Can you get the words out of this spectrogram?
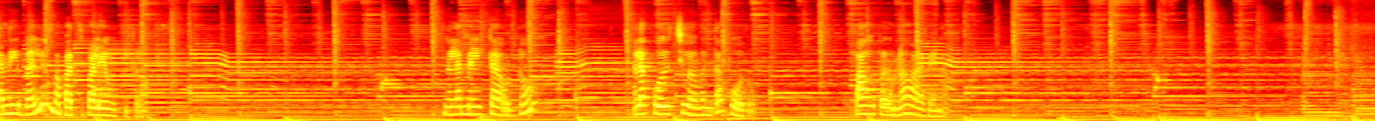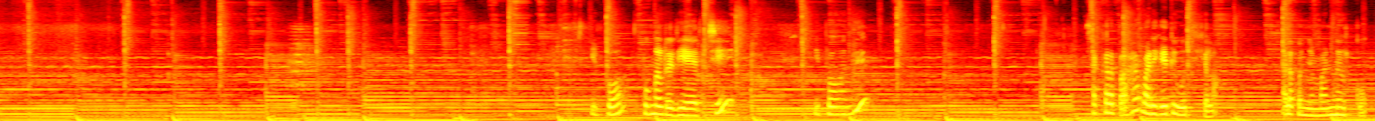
தண்ணிக்கு பதில் நம்ம பத்து பழைய ஊற்றிக்கலாம் நல்லா மெல்ட் ஆகட்டும். நல்லா கொதித்து வந்தால் போதும். பாகுப்பதம்லாம் வர வேணாம். இப்போது பொங்கல் ரெடி ஆயிடுச்சு. இப்போ வந்து சர்க்கரை பாகை வடிகட்டி ஊற்றிக்கலாம் அதில் கொஞ்சம் மண் இருக்கும்.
